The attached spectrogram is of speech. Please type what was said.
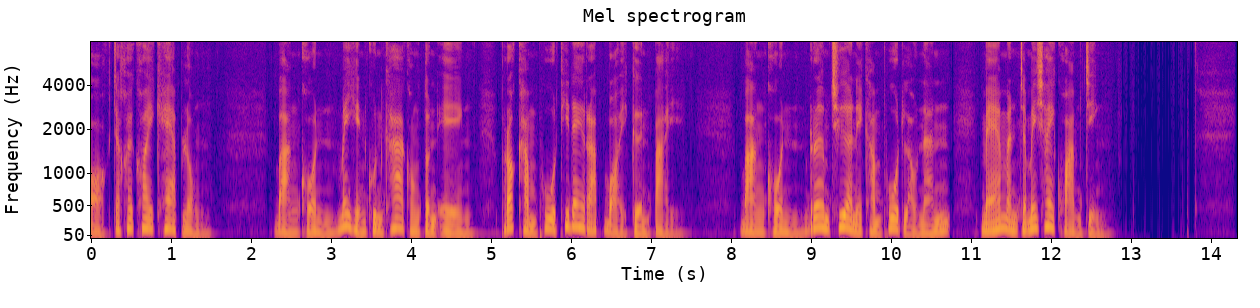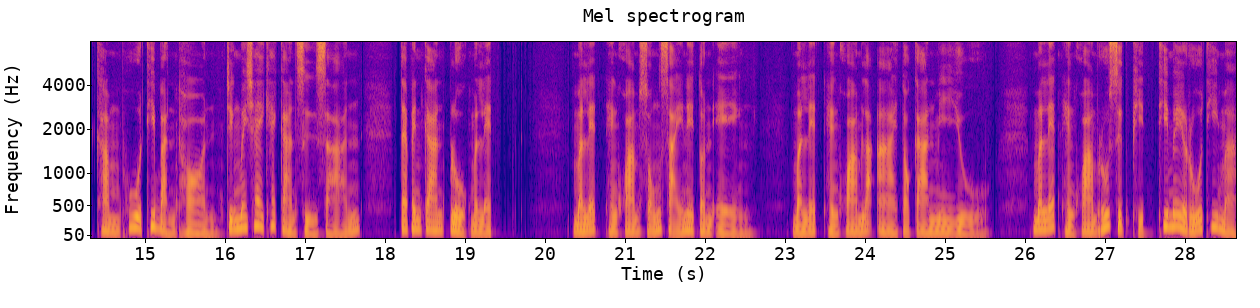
ออกจะค่อยๆ แคบลง บางคนไม่เห็นคุณค่าของตนเอง เพราะคำพูดที่ได้รับบ่อยเกินไปบางคนเริ่มเชื่อในคำพูดเหล่านั้น แม้มันจะไม่ใช่ความจริงคำพูดที่บั่นทอนจึงไม่ใช่แค่การสื่อสาร แต่เป็นการปลูกเมล็ด เมล็ดแห่งความสงสัยในตนเอง เมล็ดแห่งความละอายต่อการมีอยู่ เมล็ดแห่งความรู้สึกผิดที่ไม่รู้ที่มา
